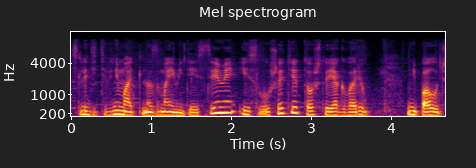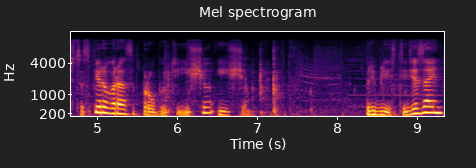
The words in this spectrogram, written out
Следите внимательно за моими действиями и слушайте то, что я говорю. Не получится с первого раза, пробуйте еще и еще. Приблизьте дизайн,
